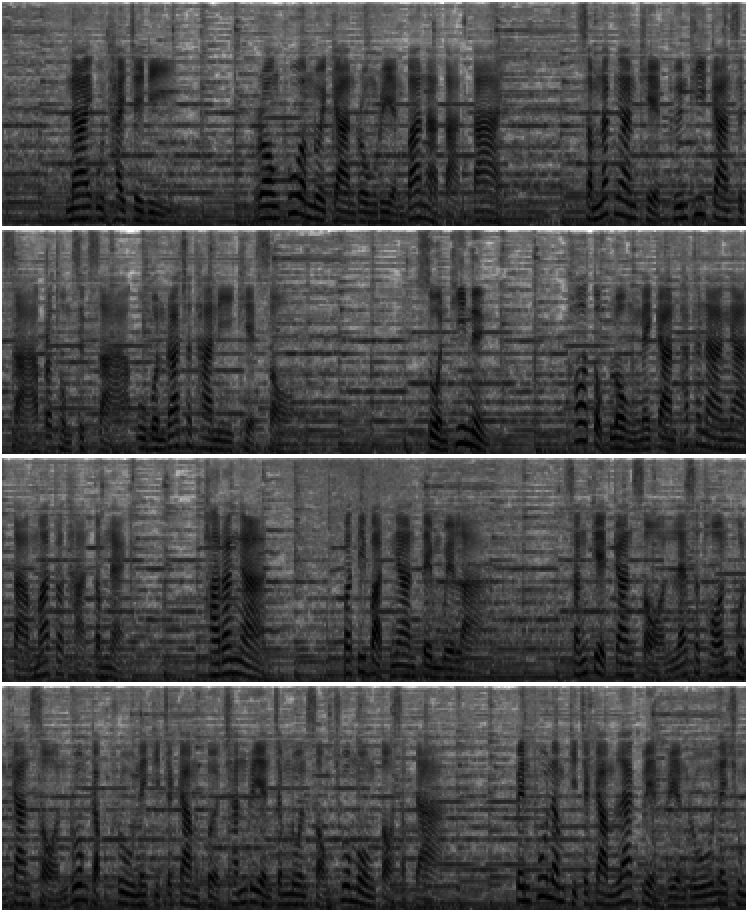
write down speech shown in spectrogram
2567 นายอุทัยใจดี รองผู้อำนวยการโรงเรียนบ้านนาตาลใต้ สำนักงานเขตพื้นที่การศึกษาประถมศึกษาอุบลราชธานีเขต 2 ส่วนที่ 1 ข้อตกลงในการพัฒนางานตามมาตรฐานตำแหน่ง ภารงาน ปฏิบัติงานเต็มเวลา สังเกตการสอนและสะท้อนผลการสอนร่วมกับครูในกิจกรรมเปิดชั้นเรียนจำนวน 2 ชั่วโมงต่อสัปดาห์ เป็นผู้นำกิจกรรมแลกเปลี่ยนเรียนรู้ในชุม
